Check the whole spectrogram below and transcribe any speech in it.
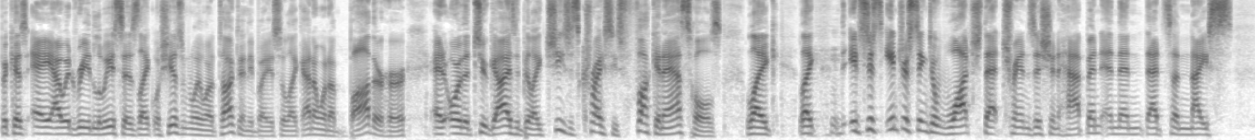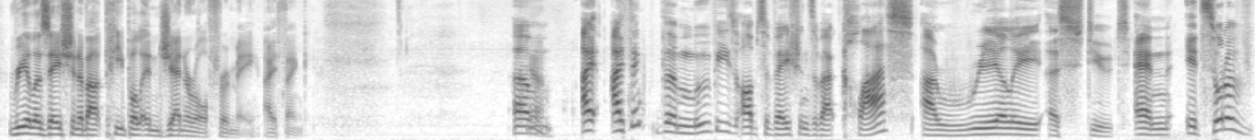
because a I would read Luisa as like, well, she doesn't really want to talk to anybody, so like I don't want to bother her, and or the two guys would be like, Jesus Christ, these fucking assholes, like like it's just interesting to watch that transition happen, and then that's a nice realization about people in general for me. I think. Um, I, I think the movie's observations about class are really astute, and it sort of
